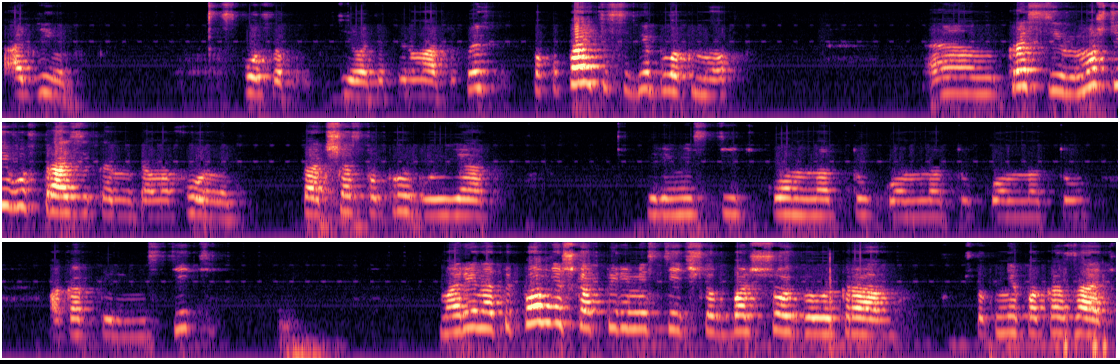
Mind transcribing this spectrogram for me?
один способ делать аффирмацию. То есть покупайте себе блокнот, э, красивый, можете его стразиками там оформить. Так, сейчас попробую я переместить комнату, комнату, комнату. А как переместить? Марина, ты помнишь, как переместить, чтобы большой был экран, чтобы мне показать?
